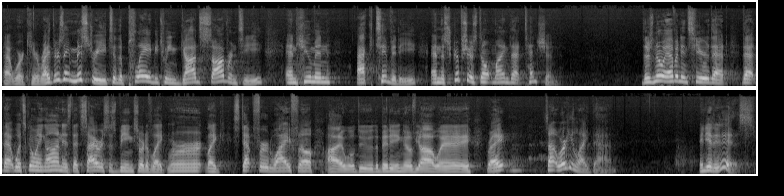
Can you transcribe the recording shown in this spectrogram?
at work here, right? There's a mystery to the play between God's sovereignty and human activity, and the scriptures don't mind that tension. There's no evidence here that, that, that what's going on is that Cyrus is being sort of like, like Stepford wife, oh, I will do the bidding of Yahweh, right? It's not working like that. And yet it is.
